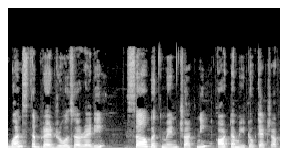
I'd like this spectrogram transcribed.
Once the bread rolls are ready, serve with mint chutney or tomato ketchup.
